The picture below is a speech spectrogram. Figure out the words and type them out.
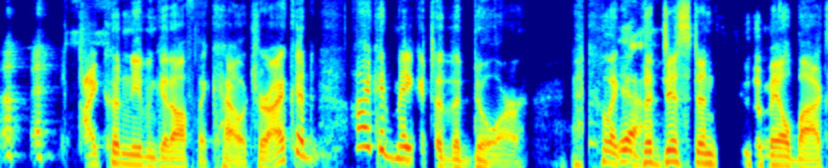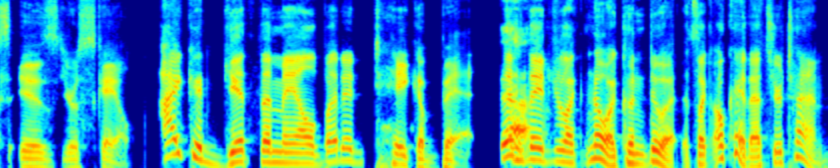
fine. I couldn't even get off the couch, or I could I could make it to the door. like Yeah. the distance to the mailbox is your scale. I could get the mail, but it'd take a bit. Yeah. And they'd be like, no, I couldn't do it. It's like, okay, that's your 10.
